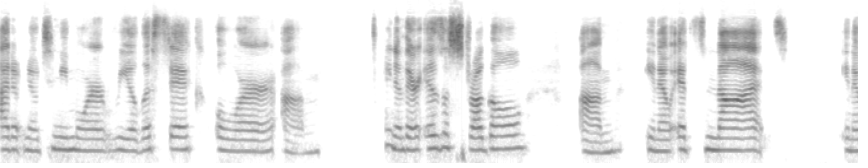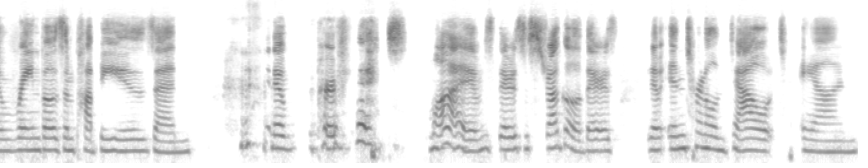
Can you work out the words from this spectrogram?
I don't know, to me more realistic or, um, you know, there is a struggle. Um, you know, it's not, you know, rainbows and puppies and, you know, perfect lives. There's a struggle. There's, you know, internal doubt and,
